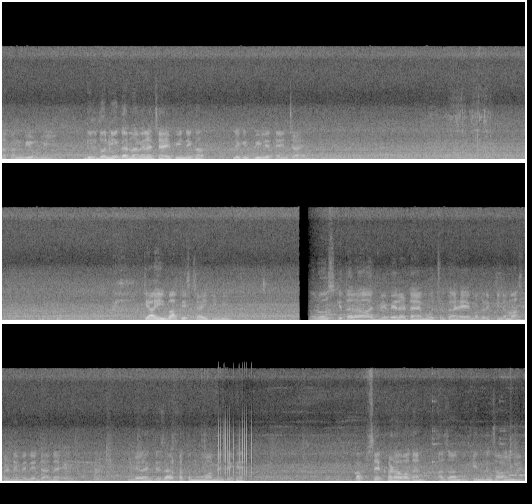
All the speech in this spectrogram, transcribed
थकन भी हो गई है। दिल तो नहीं कर रहा मेरा चाय पीने का, लेकिन पी लेते हैं चाय। क्या ही बात इस चाय की भी। तो रोज़ की तरह आज भी मेरा टाइम हो चुका है, मगरिब की नमाज़ पढ़ने मैंने जाना है। मेरा इंतज़ार ख़त्म हुआ, मैं देखें। कब से खड़ा हुआ था अजानों के इंतज़ार में?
